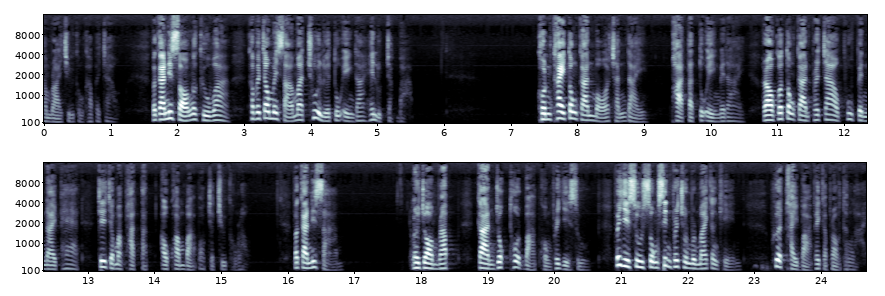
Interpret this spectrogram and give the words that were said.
ทำลายชีวิตของข้าพเจ้า ประการที่สองก็คือว่าข้าพเจ้าไม่สามารถช่วยเหลือตัวเองได้ให้หลุดจากบาป คนไข้ต้องการหมอชั้นใดผ่าตัดตัวเองไม่ได้ เราก็ต้องการพระเจ้าผู้เป็นนายแพทย์ที่จะมาผ่าตัดเอาความบาปออกจากชีวิตของเรา ประการที่สามเรายอมรับการยกโทษบาปของพระเยซู พระเยซูทรงสิ้นพระชนบนไม้กางเขน เพื่อไถ่บาปให้กับเราทั้งหลาย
